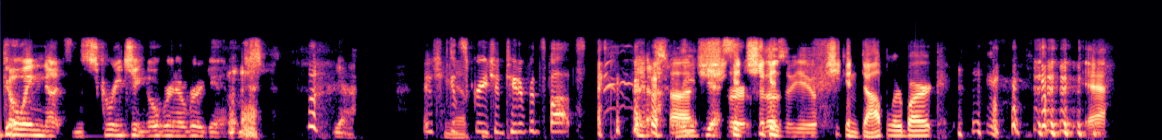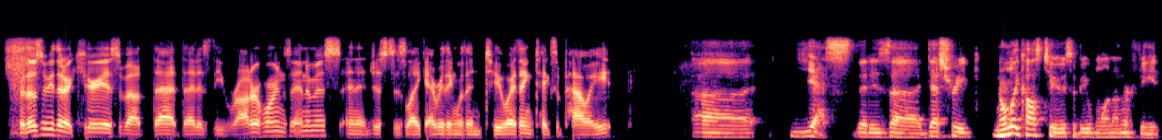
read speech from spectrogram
going nuts and screeching over and over again. yeah. And she can Yep. screech in two different spots. Yeah. Uh, Screech. yes. for, She for can- those of you, She can Doppler bark. Yeah. For those of you that are curious about that, that is the Rotterhorns Animus, and it just is like everything within two. I think takes a POW eight. Uh, yes, that is uh, Death Shriek. Normally costs two, so it'd be one on her feat.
